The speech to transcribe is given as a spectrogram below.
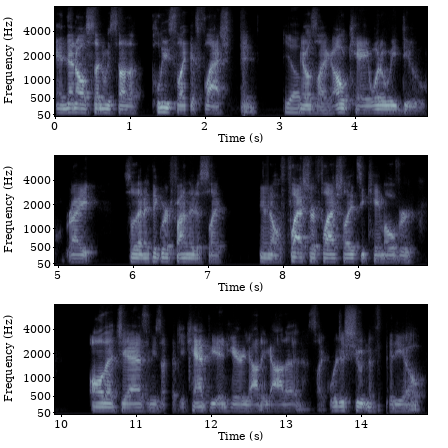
and then all of a sudden we saw the police lights flashing, Yep. and it was like, okay, what do we do, right? So then I think we are finally just like, you know, flash our flashlights. He came over, all that jazz, and he's like, you can't be in here, yada yada. And it's like, we're just shooting a video.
